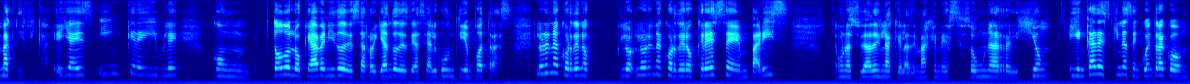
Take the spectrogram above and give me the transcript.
magnífica. Ella es increíble con todo lo que ha venido desarrollando desde hace algún tiempo atrás. Lorena Cordero, Lorena Cordero crece en París, una ciudad en la que las imágenes son una religión y en cada esquina se encuentra con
